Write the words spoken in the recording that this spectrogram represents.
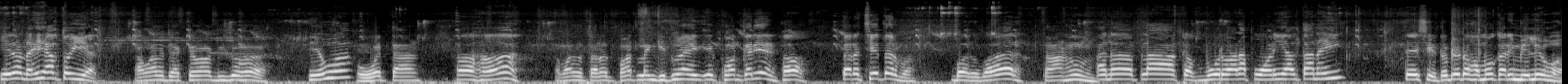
એનો નહીં આવતો યાર. અમારો ટ્રેક્ટર વાળો બીજો હ. એવું હોવે જ તાણ. હા હા. અમારે તો તરત ફટ લઈને કીધું ને એક ફોન કરીએ ને હા. તરત છેતરમાં બરોબર. તાણ હું. અને પેલા બોર વાળા પોણી આવતા નહીં. તે શેઠો બેટો હમો કરી મેલ્યો હો.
